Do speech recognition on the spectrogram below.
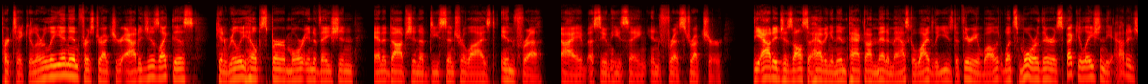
particularly in infrastructure. Outages like this can really help spur more innovation and adoption of decentralized infra. I assume he's saying infrastructure. The outage is also having an impact on MetaMask, a widely used Ethereum wallet. What's more, there is speculation the outage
